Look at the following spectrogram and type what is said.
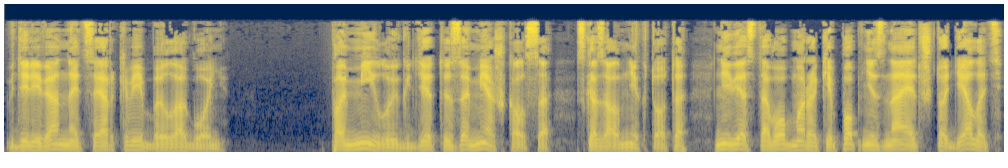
В деревянной церкви был огонь. «Помилуй, где ты замешкался?» — сказал мне кто-то. «Невеста в обмороке, поп не знает, что делать».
